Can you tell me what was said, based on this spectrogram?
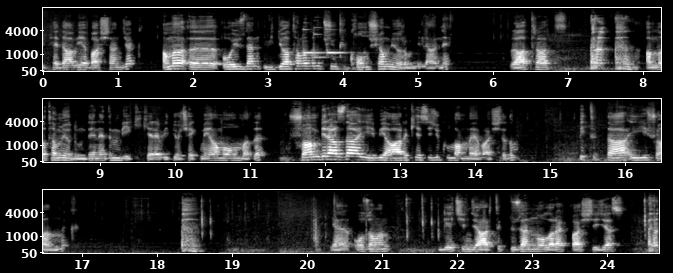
bir tedaviye başlanacak. Ama e, o yüzden video atamadım çünkü konuşamıyorum bile hani rahat rahat anlatamıyordum. Denedim bir iki kere video çekmeyi ama olmadı. Şu an biraz daha iyi bir ağrı kesici kullanmaya başladım. Bir tık daha iyi şu anlık. yani o zaman geçince artık düzenli olarak başlayacağız.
